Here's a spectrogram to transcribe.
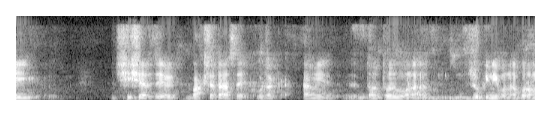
এই সীসার যে বাক্সটা আছে ওটা আমি ধরবো না, ঝুঁকি নিব না বরং।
